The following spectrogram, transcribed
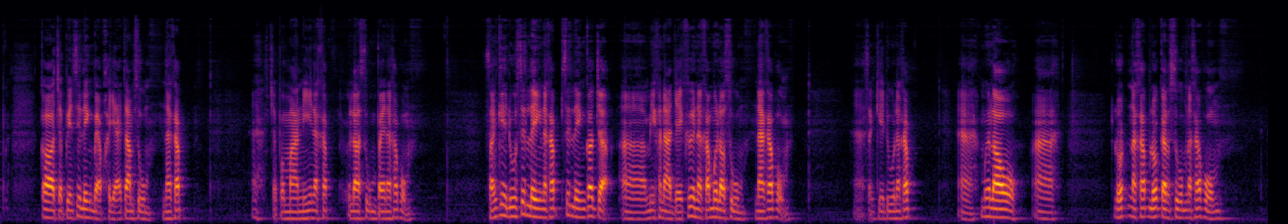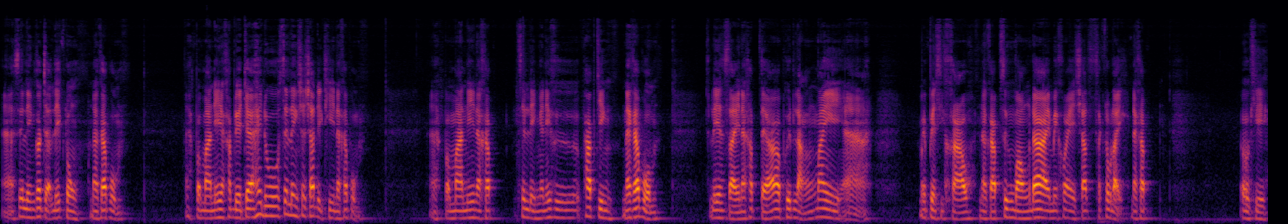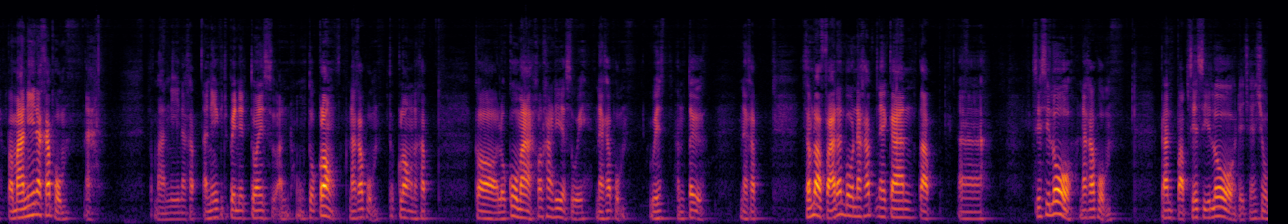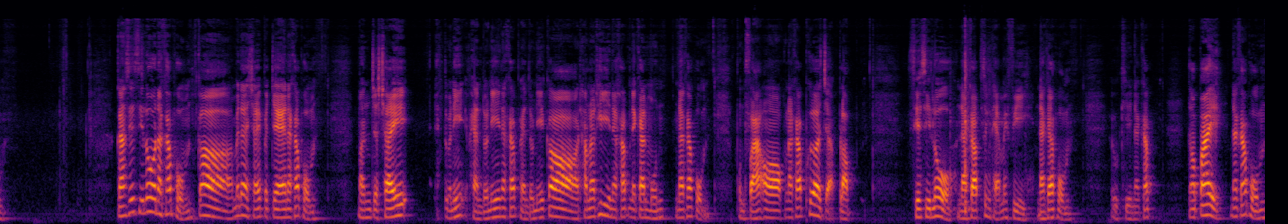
ก็จะเป็นเส้นเล็งแบบขยายตามซูมนะครับจะประมาณนี้นะครับ เวลาซูมไปนะครับผม สังเกตดูเส้นเล็งนะครับ เส้นเล็งก็จะมีขนาดใหญ่ขึ้นนะครับ เมื่อเราซูมนะครับผมสังเกตดูนะครับเมื่อเราลดนะครับลดการซูมนะครับผมเส้นเล็งก็จะเล็กลงนะครับผม ประมาณนี้นะครับเดี๋ยวจะให้ดูเส้นเล็งชัดๆอีกทีนะครับผมอะประมาณนี้นะครับ เส้นเล็งอันนี้คือภาพจริงนะครับผมเลนใสนะครับ แต่ว่าพื้นหลังไม่อ่าไม่เป็นสีขาวนะครับ ซึ่งมองได้ไม่ค่อยชัดสักเท่าไหร่นะครับโอเค ประมาณนี้นะครับผมอะประมาณนี้นะครับ อันนี้จะเป็นในตัวในส่วนของตัวกล้องนะครับ ผมตัวกล้องนะครับ ก็โลโก้มาค่อนข้างที่จะสวยนะครับผม West Hunter นะครับ สำหรับฝาด้านบนนะครับ ในการปรับเซซิโลนะครับผม การปรับเซซิโลเดี๋ยวจะให้ชม การเซซิโลนะครับผมก็ไม่ได้ใช้ประแจนะครับผม มันจะใช้ตัวนี้แผ่นตัวนี้นะครับ แผ่นตัวนี้ก็ทำหน้าที่นะครับในการหมุนนะครับผมหมุนฝาออกนะครับ เพื่อจะปรับเซซิโลนะครับ ซึ่งแถมไม่ฟรีนะครับผม โอเคนะครับ ต่อไปนะครับผม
